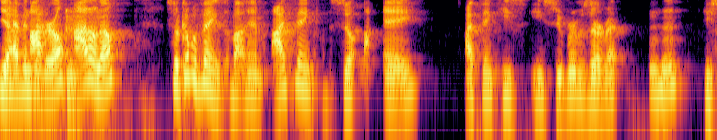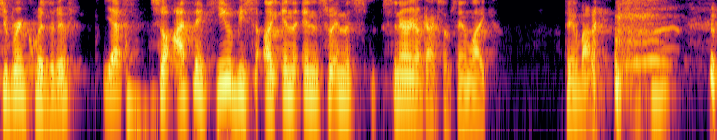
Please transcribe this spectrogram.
Yeah, Kevin's I- a girl. I don't know. So a couple things about him. I think so. A, I think he's he's super observant. hmm He's super inquisitive. Yes. So I think he would be like in the in the, so in this scenario. I gotta stop saying like. Think about it.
